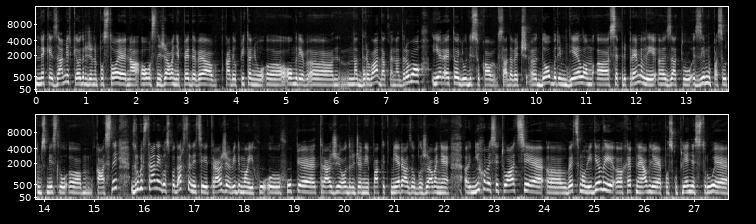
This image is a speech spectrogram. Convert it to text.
neke zamjerke određene postoje na ovo snižavanje PDV-a kada je u pitanju e, ogrjev e, na drva, dakle na drvo, jer eto ljudi su kao sada već dobrim dijelom se pripremili za tu zimu pa se u tom smislu kasni. S druge strane gospodarstvenici traže, vidimo i HUP je tražio određeni paket mjera za ublažavanje njihove situacije. Već smo vidjeli, HEP najavljuje poskupljenje struje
